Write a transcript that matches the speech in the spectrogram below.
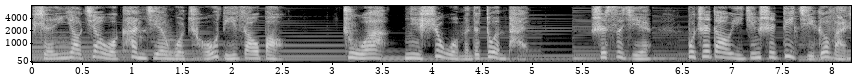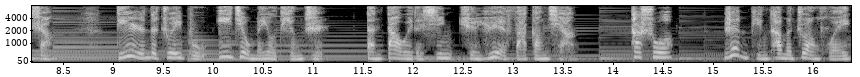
神要叫我看见我仇敌遭报。主啊，你是我们的盾牌。十四节，不知道已经是第几个晚上，敌人的追捕依旧没有停止。但大卫的心却越发刚强。他说：“任凭他们转回，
